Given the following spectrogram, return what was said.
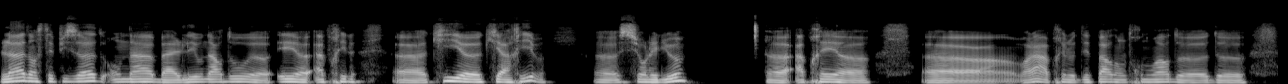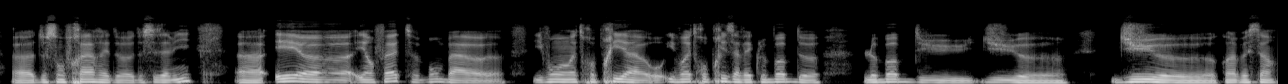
Là, dans cet épisode, on a bah, Leonardo et April qui qui arrivent sur les lieux euh, après euh, euh, voilà après le départ dans le trou noir de de, de son frère et de, de ses amis et et en fait bon bah ils vont être pris à, ils vont être prises avec le Bob de le Bob du du du qu'on appelle ça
